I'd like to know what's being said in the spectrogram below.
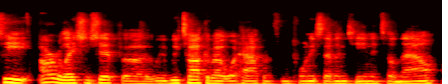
see, our relationship, uh, we, we talk about what happened from 2017 until now,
